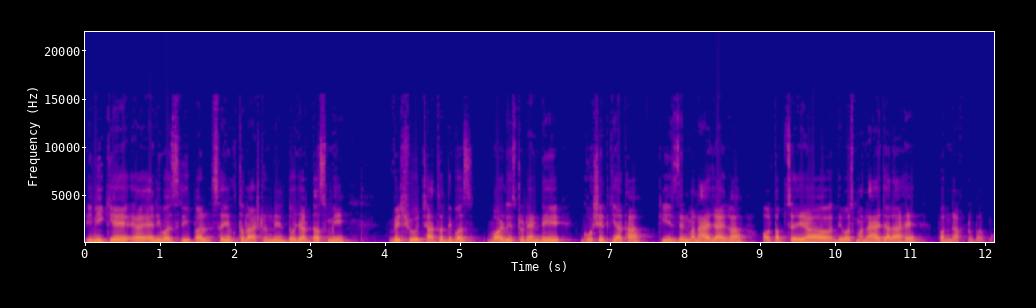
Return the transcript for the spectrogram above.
इन्हीं के एनिवर्सरी पर संयुक्त राष्ट्र ने 2010 में विश्व छात्र दिवस वर्ल्ड स्टूडेंट डे घोषित किया था कि इस दिन मनाया जाएगा और तब से यह दिवस मनाया जा रहा है पंद्रह अक्टूबर को।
